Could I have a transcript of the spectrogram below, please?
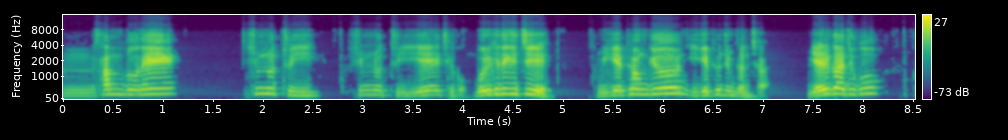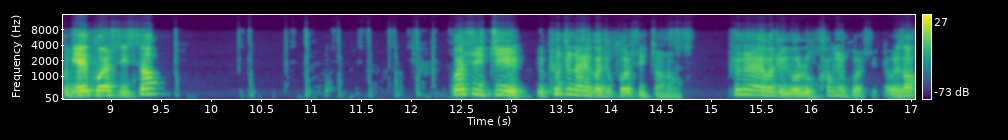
음, 3분의 10루트 2, 10루트 2의 제곱 뭐 이렇게 되겠지? 그럼 이게 평균, 이게 표준 편차. 얘를 가지고 그럼 얘 구할 수 있어? 구할 수 있지. 이거 표준화 해가지고 구할 수 있잖아. 표준화 해가지고 이걸로 확률 구할 수 있다. 그래서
